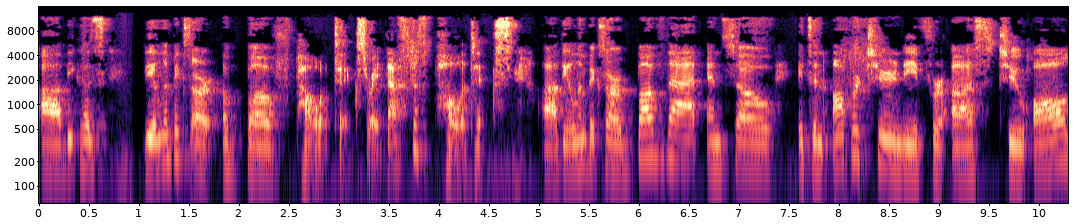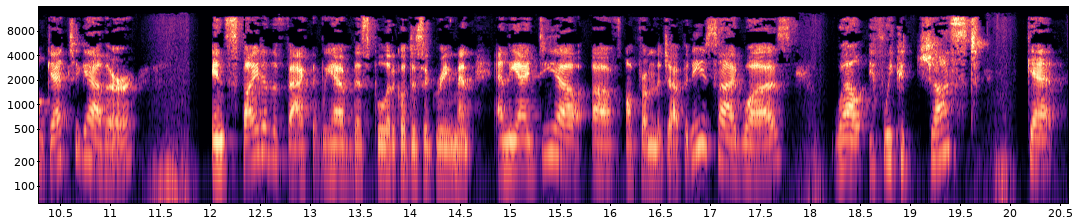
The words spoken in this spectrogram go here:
uh, because the Olympics are above politics, right? That's just politics. Uh, the Olympics are above that. And so it's an opportunity for us to all get together in spite of the fact that we have this political disagreement. And the idea of, from the Japanese side was, well, if we could just get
